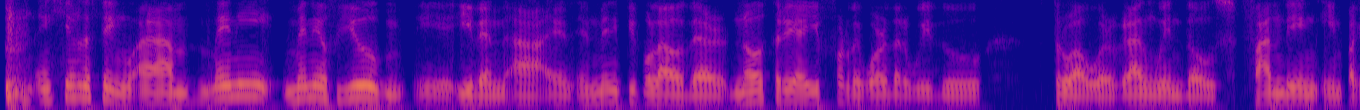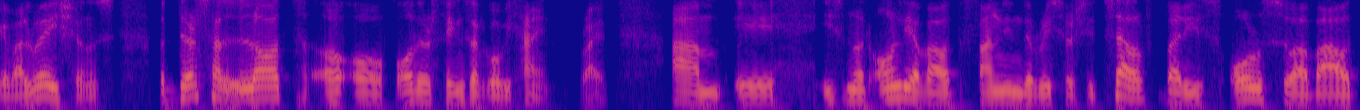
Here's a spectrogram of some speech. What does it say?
and here's the thing, um, many many of you even, uh, and, and, many people out there know 3IE for the work that we do through our grant windows funding impact evaluations, but there's a lot of, of other things that go behind, right? Um, eh, it's not only about funding the research itself, but it's also about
